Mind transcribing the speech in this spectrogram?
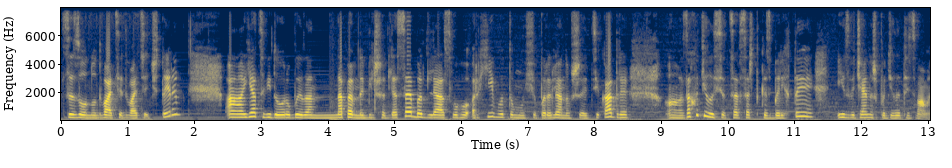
сезону 2024. Я це відео робила, напевне, більше для себе, для свого архіву, тому що, переглянувши ці кадри, захотілося це все ж таки зберігти і, звичайно ж, поділитись з вами.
